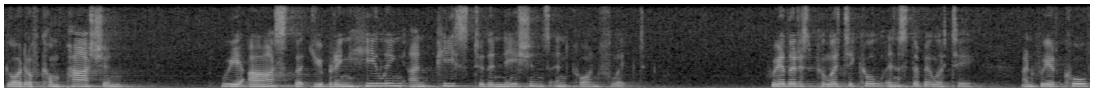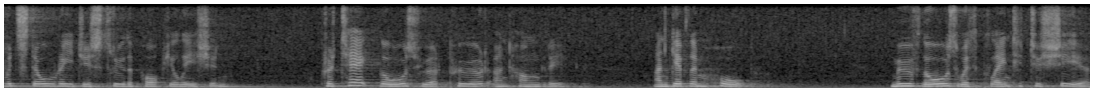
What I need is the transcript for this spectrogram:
God of compassion, we ask that you bring healing and peace to the nations in conflict. Where there is political instability and where COVID still rages through the population, protect those who are poor and hungry and give them hope. Move those with plenty to share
